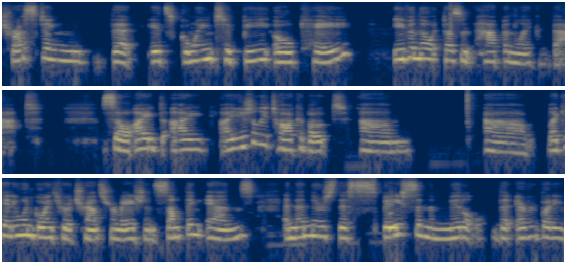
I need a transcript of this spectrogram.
trusting that it's going to be okay, even though it doesn't happen like that. So I I I usually talk about um, uh, like anyone going through a transformation, something ends, and then there's this space in the middle that everybody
